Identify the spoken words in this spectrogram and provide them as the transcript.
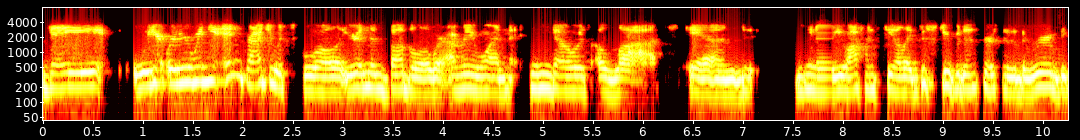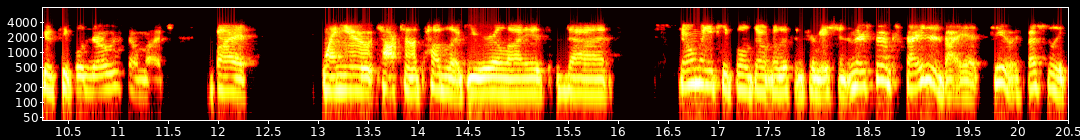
they, when you're, when you're in graduate school, you're in this bubble where everyone knows a lot. And, you know, you often feel like the stupidest person in the room because people know so much. But when you talk to the public, you realize that so many people don't know this information and they're so excited by it too, especially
